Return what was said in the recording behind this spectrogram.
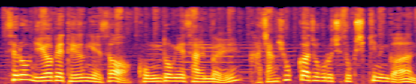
새로운 위협에 대응해서 공동의 삶을 가장 효과적으로 지속시키는 건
